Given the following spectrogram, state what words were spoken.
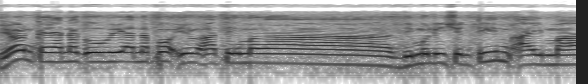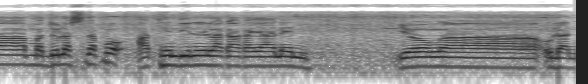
Yun, kaya nag-uwian na po yung ating mga demolition team ay ma- madulas na po at hindi nila kakayanin yung ah, ulan.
